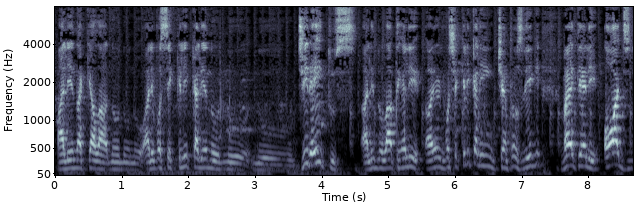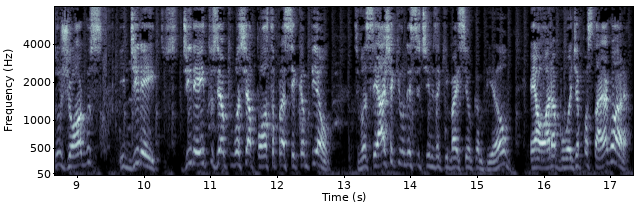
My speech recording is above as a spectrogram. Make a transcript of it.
ali naquela. No, no, no ali você clica ali no, no, direitos. Ali do lado tem ali. Você clica ali em Champions League, vai ter ali odds dos jogos e direitos. Direitos é o que você aposta para ser campeão. Se você acha que um desses times aqui vai ser o campeão, é a hora boa de apostar é agora.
